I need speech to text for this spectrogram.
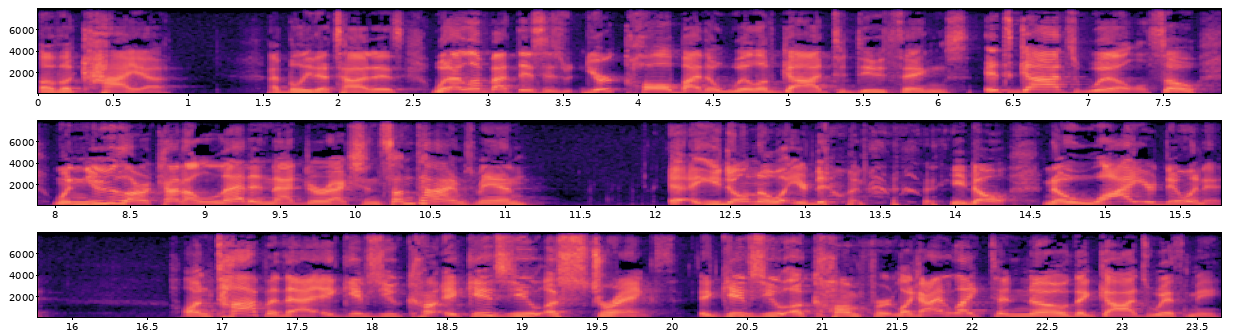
of Achaia. I believe that's how it is. What I love about this is you're called by the will of God to do things. It's God's will. So when you are kind of led in that direction, sometimes, man, eh, you don't know what you're doing. you don't know why you're doing it. On top of that, it gives you it gives you a strength. It gives you a comfort. Like I like to know that God's with me.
